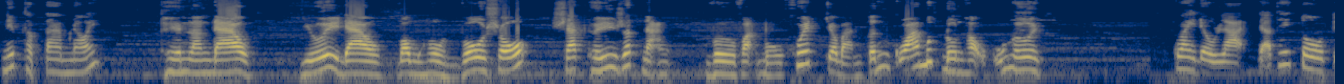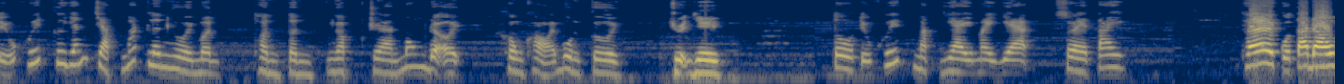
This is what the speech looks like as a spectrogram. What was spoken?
Niếp Thập Tam nói, Thiên lang đao, dưới đao vòng hồn vô số, sát khí rất nặng, vừa vặn bổ khuyết cho bản tính quá mức đôn hậu của ngươi. Quay đầu lại, đã thấy Tô Tiểu Khuyết cứ dán chặt mắt lên người mình, thần tình ngập tràn mong đợi, không khỏi buồn cười. Chuyện gì? Tô Tiểu Khuyết mặt dày mày dạ, xòe tay. Thế của ta đâu?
